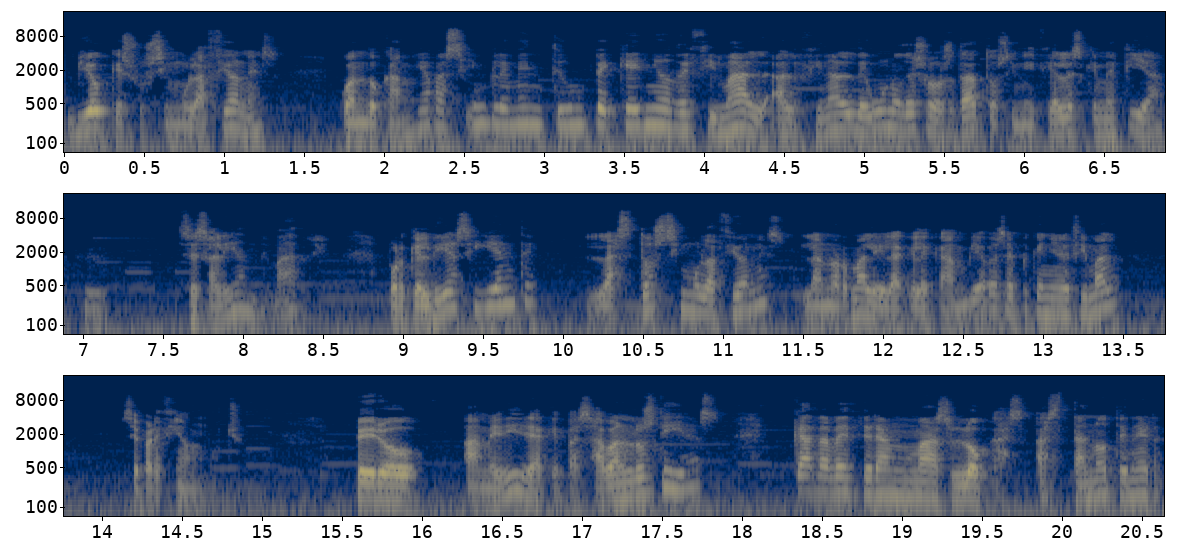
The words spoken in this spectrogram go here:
Vio que sus simulaciones, cuando cambiaba simplemente un pequeño decimal al final de uno de esos datos iniciales que metía, Mm. se salían de madre. Porque el día siguiente, las dos simulaciones, la normal y la que le cambiaba ese pequeño decimal, se parecían mucho. Pero a medida que pasaban los días, cada vez eran más locas, hasta no tener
